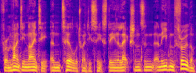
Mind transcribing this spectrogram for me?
from 1990 until the 2016 elections and, and even through them.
